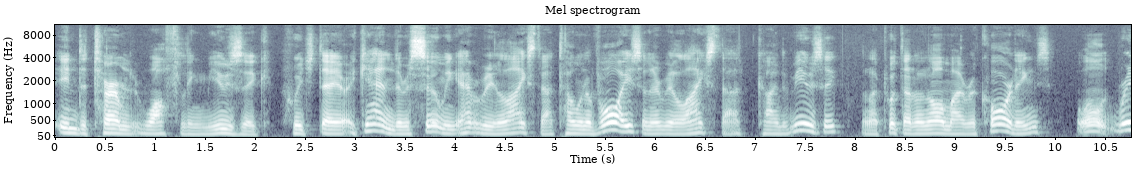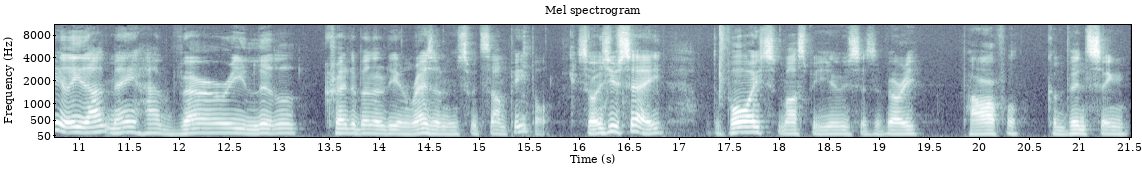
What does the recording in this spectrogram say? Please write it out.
indeterminate waffling music, which they're, again, they're assuming everybody likes that tone of voice and everybody likes that kind of music. And I put that on all my recordings. Well, really, that may have very little credibility and resonance with some people. So, as you say, the voice must be used as a very powerful, convincing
